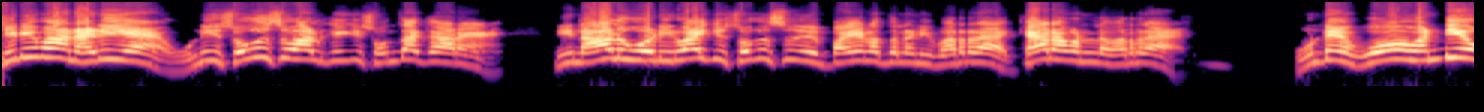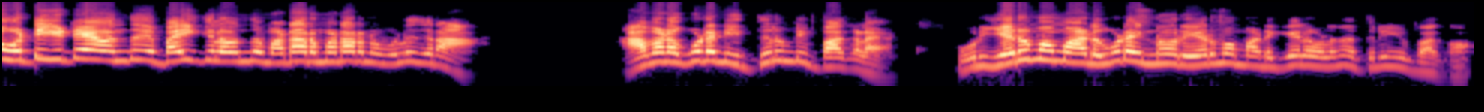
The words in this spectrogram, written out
சினிமா நடிக நீ சொகுசு வாழ்க்கைக்கு சொந்தக்காரன் நீ நாலு கோடி ரூபாய்க்கு சொகுசு பயணத்துல நீ வர்ற கேரவன்ல வர்ற உன்னை உன் வண்டியை ஒட்டிக்கிட்டே வந்து பைக்ல வந்து மடர் மடர்னு விழுகிறான். அவனை கூட நீ திரும்பி பார்க்கல. ஒரு எரும மாடு கூட இன்னொரு எரும மாடு கீழே விழுந்தா திரும்பி பார்க்கும்.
